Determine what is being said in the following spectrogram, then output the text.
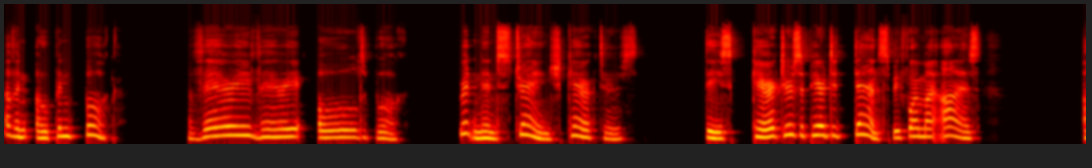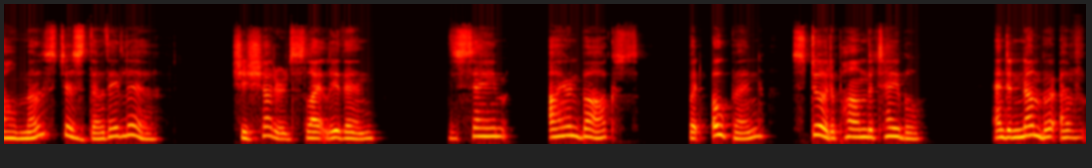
of an open book, a very, very old book, written in strange characters. These Characters appeared to dance before my eyes, almost as though they lived. She shuddered slightly, then. The same iron box, but open, stood upon the table, and a number of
